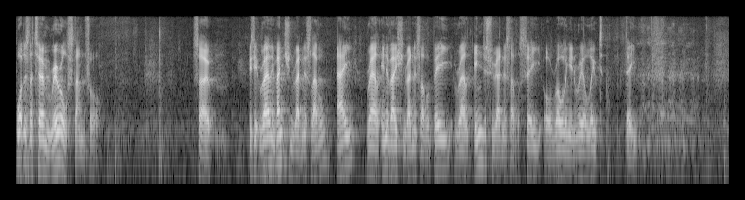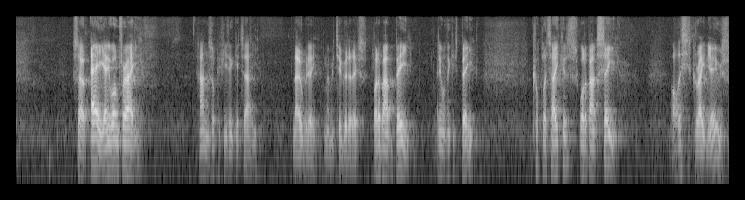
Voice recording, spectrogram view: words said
what does the term rural stand for? So is it rail invention readiness level, A, rail innovation readiness level B, rail industry readiness level C, or rolling in real loot D. so A, anyone for A? Hands up if you think it's A. Nobody, maybe too good at this. What about B? Anyone think it's B? Couple of takers. What about C? Oh, this is great news.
